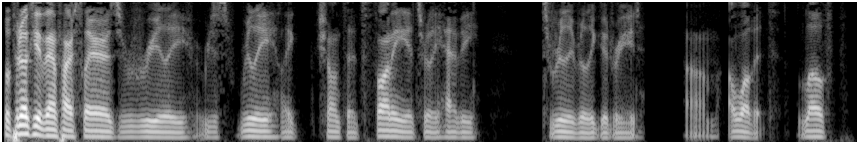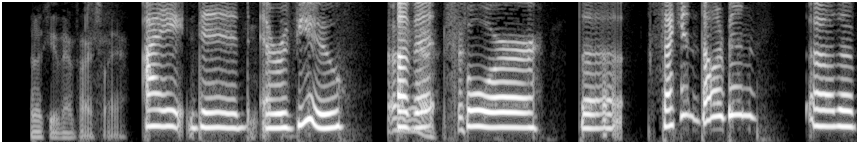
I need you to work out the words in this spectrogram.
But Pinocchio Vampire Slayer is really, just really, like Sean said, it's funny. It's really heavy. It's a really, really good read. Um, I love it. Love Pinocchio Vampire Slayer. I did a review of Oh, yeah. it for the second dollar bin, uh, the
